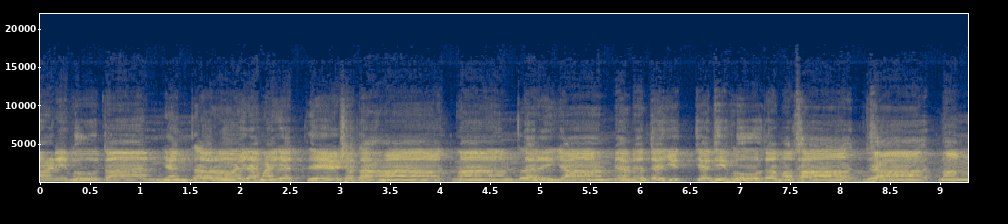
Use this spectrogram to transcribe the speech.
सर्वाणि भूतान्यन्तरोऽयमयत्येषत आत्मान्तर्याम्यमृत इत्यधिभूतमथाध्यात्मम्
